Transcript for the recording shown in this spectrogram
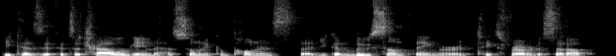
because if it's a travel game that has so many components that you can lose something or it takes forever to set up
